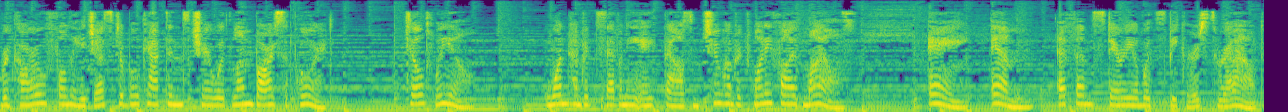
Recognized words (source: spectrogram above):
Recaro fully adjustable captain's chair with lumbar support, tilt wheel, 178,225 miles, AM, FM stereo with speakers throughout,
